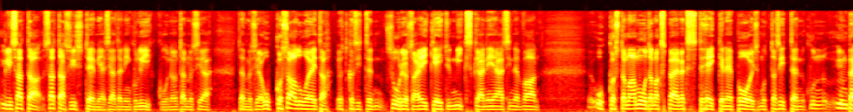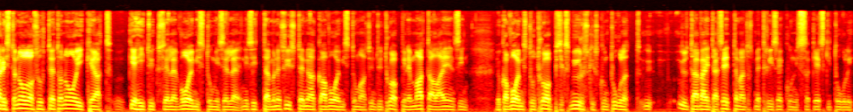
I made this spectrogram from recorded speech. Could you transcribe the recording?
yli sata, sata systeemiä sieltä niin kuin liikkuu. Ne on tämmöisiä, tämmöisiä ukkosalueita, jotka sitten suuri osa ei kehity miksikään, ne jää sinne vaan ukkostamaan muutamaksi päiväksi sitten heikkenee pois, mutta sitten kun ympäristön olosuhteet on oikeat kehitykselle, voimistumiselle, niin sitten tämmöinen systeemi alkaa voimistumaan, syntyy trooppinen matala ensin, joka voimistuu trooppiseksi myrskyksi, kun tuulet yltää vähintään 17 metriä sekunnissa keskituuli.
